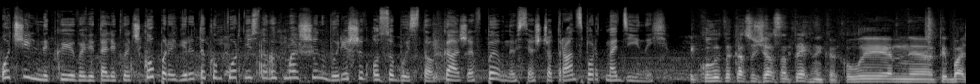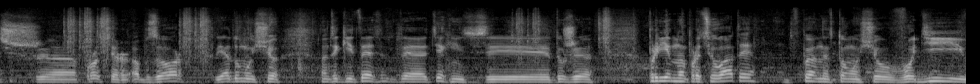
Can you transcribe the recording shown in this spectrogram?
Очільник Києва Віталій Кличко перевірити комфортність нових машин вирішив особисто. Каже, впевнився, що транспорт надійний. Коли така сучасна техніка, коли е, ти бачиш е, простір, обзор, я думаю, що на такій те- те- техніці дуже приємно працювати. Впевнений в тому, що водій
